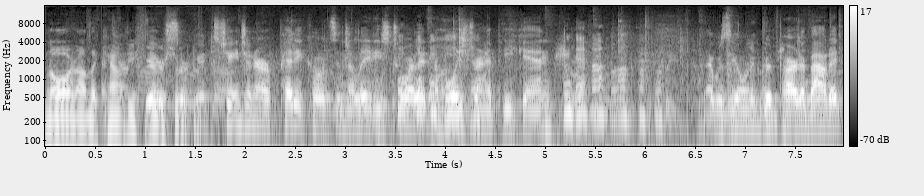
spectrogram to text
known on the county fair circuit. It's changing our petticoats in the ladies' toilet and the boys trying to peek in. that was the only good part about it.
